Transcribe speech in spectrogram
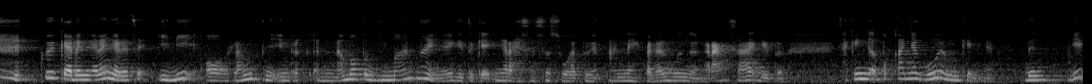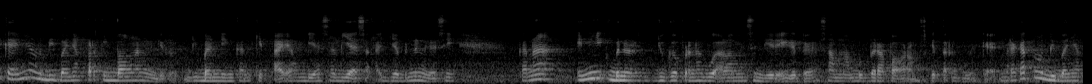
Gue kadang-kadang ngerasa ini orang punya indera keenam apa gimana ya? Gitu kayak ngerasa sesuatu yang aneh padahal gue nggak ngerasa gitu. Saking nggak pekanya gue mungkin ya. Dan dia kayaknya lebih banyak pertimbangan gitu dibandingkan kita yang biasa-biasa aja bener gak sih? Karena ini bener juga pernah gue alamin sendiri gitu ya sama beberapa orang sekitar gue. Kayak mereka tuh lebih banyak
